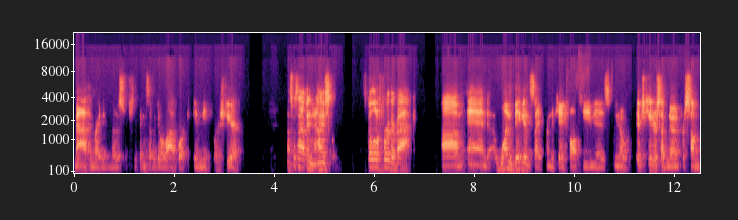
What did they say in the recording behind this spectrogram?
math and writing and those sorts of things that we do a lot of work in the first year. That's what's happening in high school. Let's go a little further back. Um, and one big insight from the K-12 team is, you know, educators have known for some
